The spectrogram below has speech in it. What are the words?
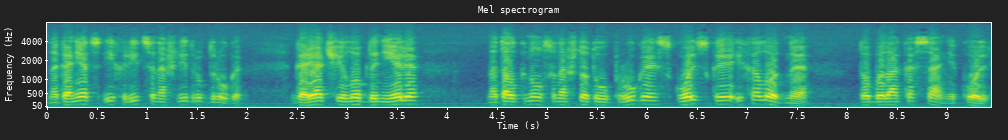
Наконец их лица нашли друг друга. Горячий лоб Даниэля натолкнулся на что-то упругое, скользкое и холодное. То была коса Николь,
